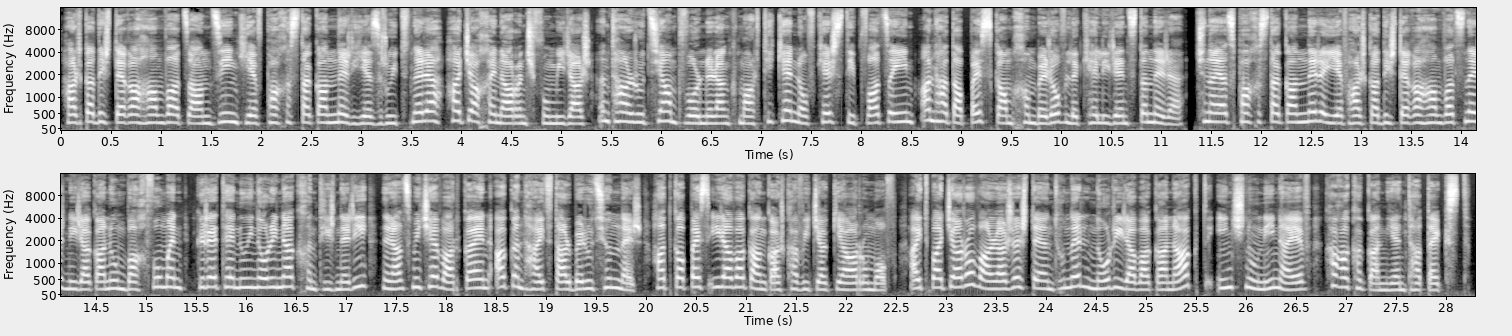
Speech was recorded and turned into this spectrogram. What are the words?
Հարկադիր տեղահանված անձինք եւ փախստականներ եզրույթները հաճախ են առնչվում իրար, ընդհանրությամբ, որ նրանք մարդիկ են, ովքեր ստիպված էին անհատապես կամ խմբերով լքել իրենց տները։ Չնայած փախստականները եւ հարկադիր տեղահանվածներն իրականում բախվում են գրեթե նույնօրինակ խնդիրների, նրանց միջև արկա են ակնհայտ տարբերություններ, հատկապես իրավական կարգավիճակի առումով։ Այդ պատճառով անհրաժեշտ է ընդունել նոր իրավական ակտ, ինչն ունի նաեւ քաղաքական ենթատեքստ։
